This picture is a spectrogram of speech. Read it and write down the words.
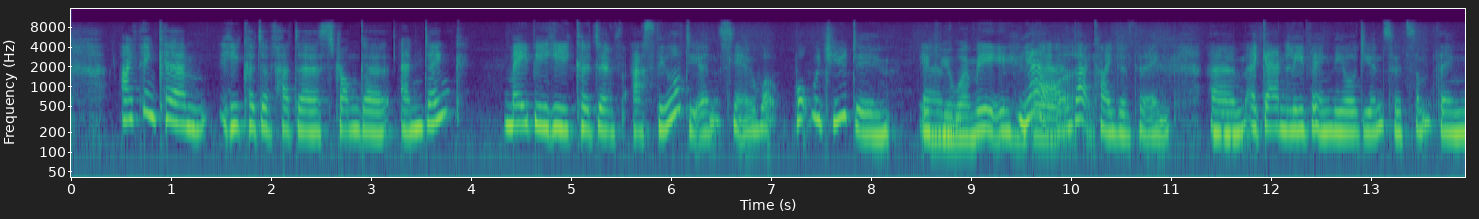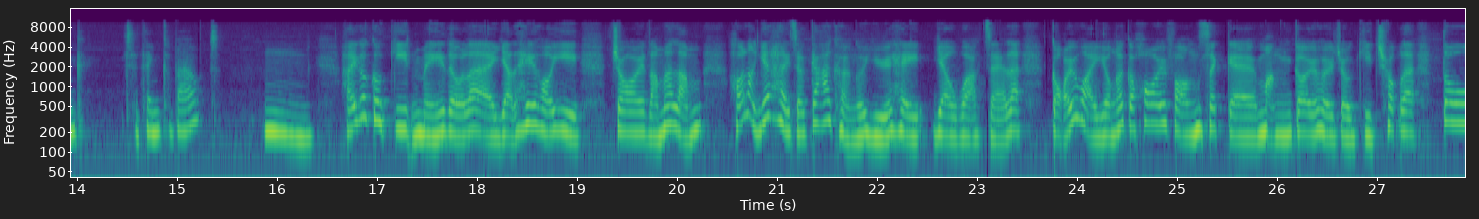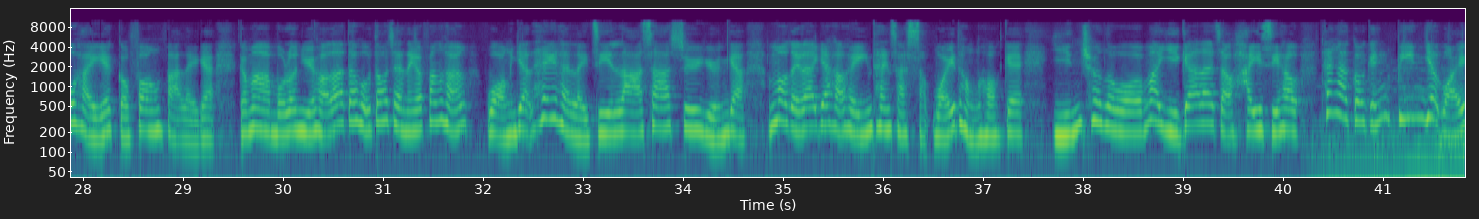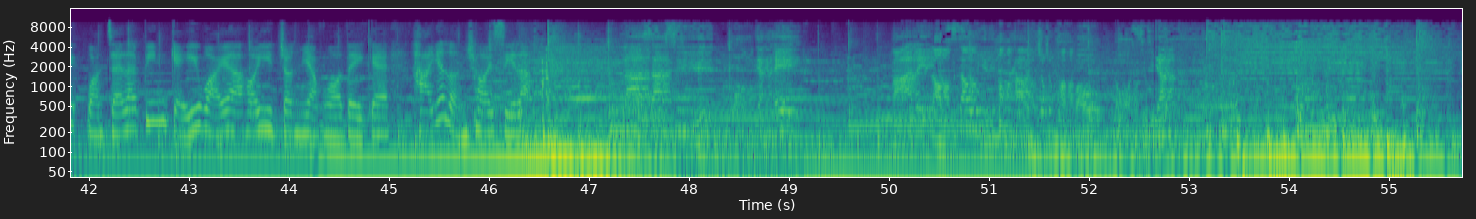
I think um, he could have had a stronger ending. Maybe he could have asked the audience, you know, what what would you do If you were me, Yeah, or- that kind of thing. Um, Again, leaving the audience with something to think about. 嗯，喺嗰個結尾度咧，日希可以再諗一諗，可能一係就加強個語氣，又或者咧改為用一個開放式嘅問句去做結束咧，都係一個方法嚟嘅。咁啊，無論如何啦，都好多謝你嘅分享。黃日希係嚟自喇沙書院嘅，咁我哋咧一口氣已經聽晒十位同學嘅演出咯喎，咁啊而家咧就係時候聽下究竟邊一位或者咧邊幾位啊可以進入我哋嘅下一輪 賽事啦。喇沙書院黃日希，馬利諾修院學校中學部羅兆欣。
